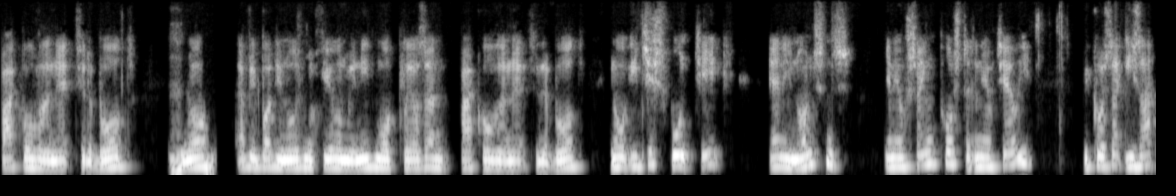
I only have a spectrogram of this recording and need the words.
Back over the net to the board. Mm-hmm. You know, everybody knows my feeling. We need more players in. Back over the net to the board. You know, he just won't take any nonsense and he'll signpost it and he'll tell you because that, he's that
